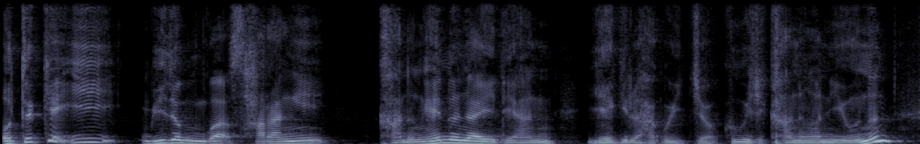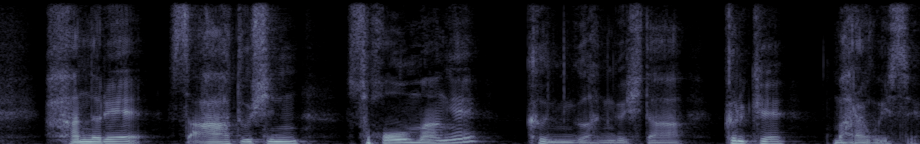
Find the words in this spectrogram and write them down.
어떻게 이 믿음과 사랑이 가능했느냐에 대한 얘기를 하고 있죠. 그것이 가능한 이유는 하늘에 쌓아두신 소망에 근거한 것이다. 그렇게 말하고 있어요.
